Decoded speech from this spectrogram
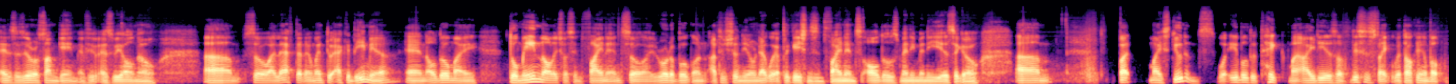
and it's a zero sum game, as, you, as we all know. Um, so I left that and went to academia. And although my domain knowledge was in finance, so I wrote a book on artificial neural network applications in finance all those many, many years ago. Um, but my students were able to take my ideas of this is like we're talking about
